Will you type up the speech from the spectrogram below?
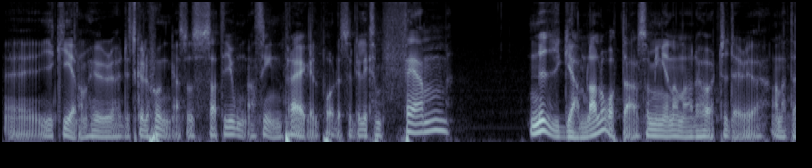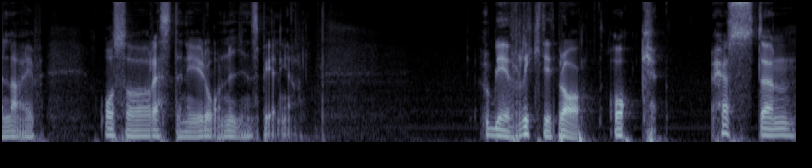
eh, gick igenom hur det skulle sjungas och så satte Jonas in prägel på det. Så det är liksom fem nygamla låtar som ingen annan hade hört tidigare annat än live. Och så resten är ju då nyinspelningar och blev riktigt bra. Och hösten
